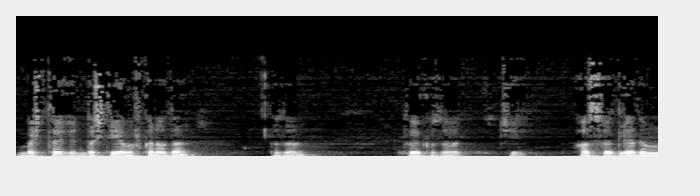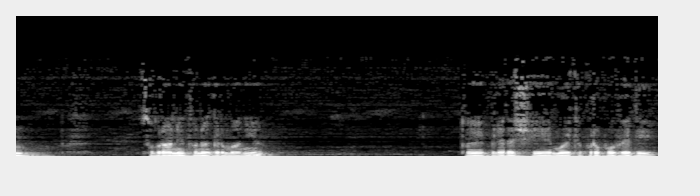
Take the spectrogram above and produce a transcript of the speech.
баща дъщеря в Канада. Каза, той каза, че аз гледам събранието на Германия. Той гледаше моите проповеди.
